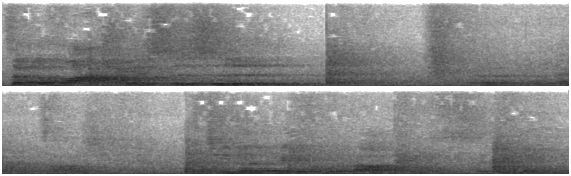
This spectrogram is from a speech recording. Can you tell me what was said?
整个化学式是，呃，我两个找一下，我记得可以找得到，曾经有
